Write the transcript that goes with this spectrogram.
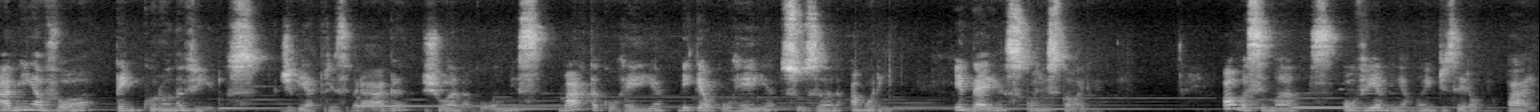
A minha avó tem coronavírus. De Beatriz Braga, Joana Gomes, Marta Correia, Miguel Correia, Suzana Amorim. Ideias com história. Há umas semanas, ouvi a minha mãe dizer ao meu pai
